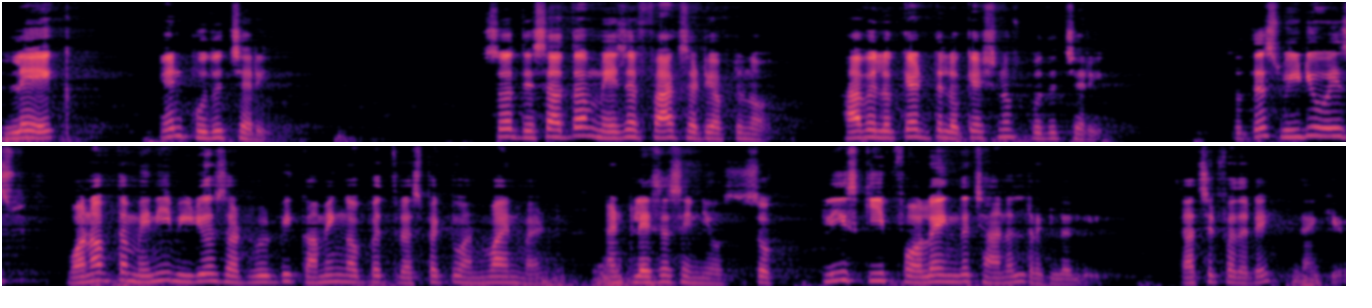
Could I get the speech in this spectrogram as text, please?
lake in Puducherry. So, these are the major facts that you have to know have a look at the location of Puducherry. So this video is one of the many videos that will be coming up with respect to environment and places in news. So please keep following the channel regularly. That's it for the day. Thank you.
